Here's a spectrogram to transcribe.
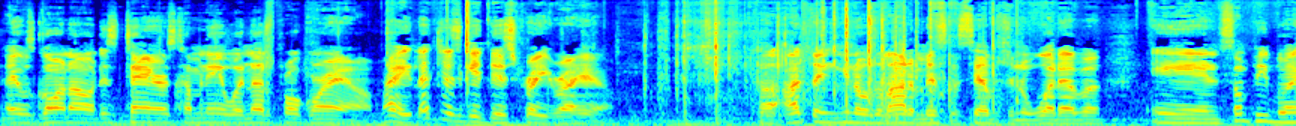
Hey, what's going on? This is Terrence coming in with another program. Hey, let's just get this straight right here. Uh, I think, you know, there's a lot of misconception or whatever. And some people,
